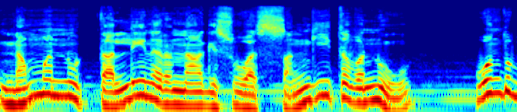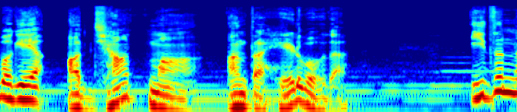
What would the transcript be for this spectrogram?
ನಮ್ಮನ್ನು ತಲ್ಲೀನರನ್ನಾಗಿಸುವ ಸಂಗೀತವನ್ನು ಒಂದು ಬಗೆಯ ಅಧ್ಯಾತ್ಮ ಅಂತ ಹೇಳಬಹುದಾ? ಇದನ್ನ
